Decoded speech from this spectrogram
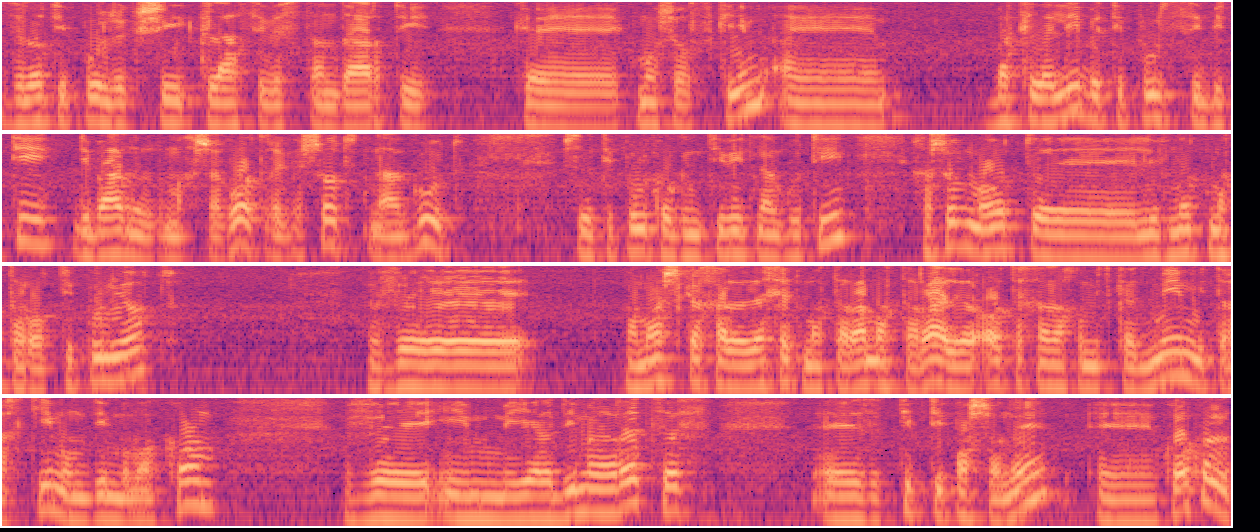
זה לא טיפול רגשי קלאסי וסטנדרטי כמו שעוסקים. אה, בכללי בטיפול CBT דיברנו על מחשבות, רגשות, התנהגות, שזה טיפול קוגניטיבי התנהגותי. חשוב מאוד אה, לבנות מטרות טיפוליות. ו... ממש ככה ללכת מטרה-מטרה, לראות איך אנחנו מתקדמים, מתרחקים, עומדים במקום, ועם ילדים על הרצף אה, זה טיפ-טיפה שונה. אה, קודם כל,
